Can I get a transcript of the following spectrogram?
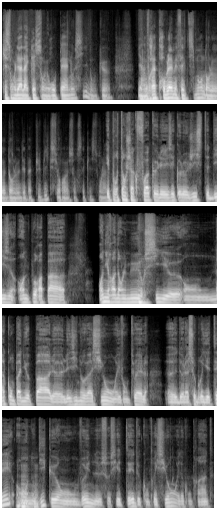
Qui sont liées à la question européenne aussi. Donc, il y a un vrai problème, effectivement, dans le, dans le débat public sur, sur ces questions-là. Et pourtant, chaque fois que les écologistes disent on ne pourra pas on ira dans le mur mmh. si euh, on n'accompagne pas les innovations éventuelles euh, de la sobriété. On mmh, nous mmh. dit qu'on veut une société de contrition et de contrainte.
